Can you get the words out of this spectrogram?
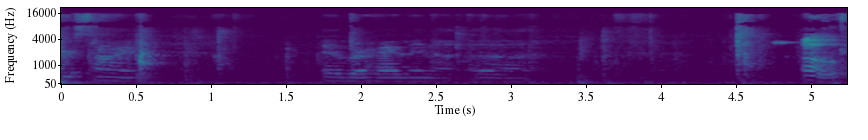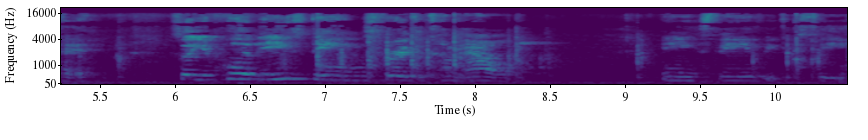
first time ever having a, uh... oh okay. So you pull these things for it to come out and you see if you can see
